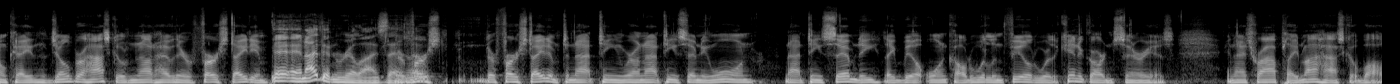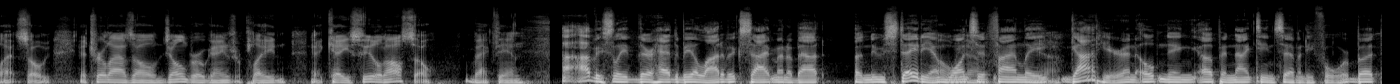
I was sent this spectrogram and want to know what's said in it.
Okay, the Jonesboro High School did not have their first stadium and I didn't realize that. their no. first their first stadium to 19 around 1971 1970, they built one called Woodland Field where the kindergarten center is. And that's where I played my high school ball at. So you have to realize all Jonesboro games were played at Kays Field also back then. Uh, obviously, there had to be a lot of excitement about a new stadium Oh, once yeah. it finally Yeah. got here and opening up in 1974. But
